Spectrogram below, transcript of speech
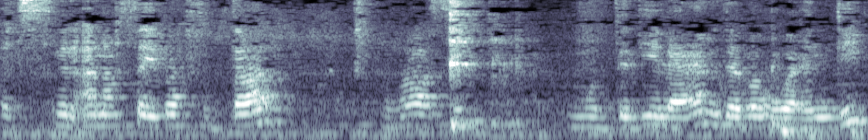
هاد السمن أنا مصايباه في الدار. راسي. المده ديال عام دابا هو عندي.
